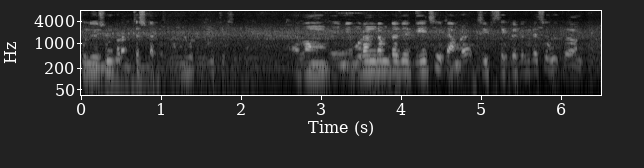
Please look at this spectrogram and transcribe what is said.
সলিউশন করার চেষ্টা করবেন। এবং এই মেমোরান্ডামটা যে দিয়েছি এটা আমরা চিফ সেক্রেটারির কাছে উনি প্রেরণ করব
